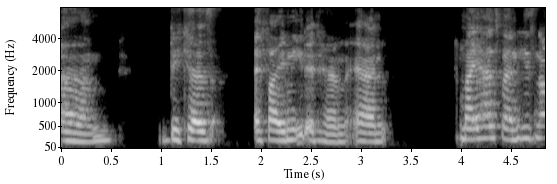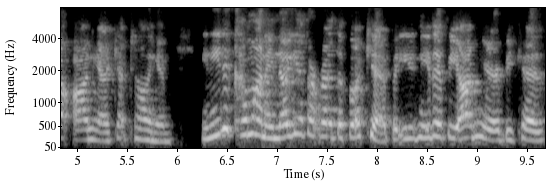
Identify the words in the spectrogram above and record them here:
Um, because if I needed him and my husband, he's not on here. I kept telling him, you need to come on. I know you haven't read the book yet, but you need to be on here because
